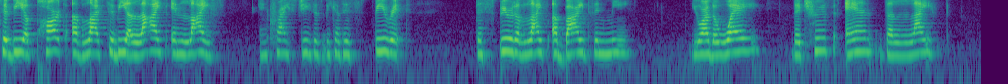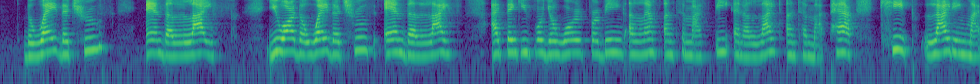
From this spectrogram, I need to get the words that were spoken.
to be a part of life, to be alive in life in Christ Jesus because his spirit, the spirit of life, abides in me. You are the way, the truth, and the life. The way, the truth, and the life. You are the way, the truth, and the life. I thank you for your word for being a lamp unto my feet and a light unto my path. Keep lighting my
